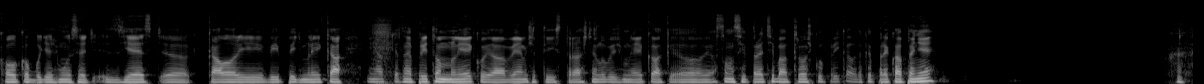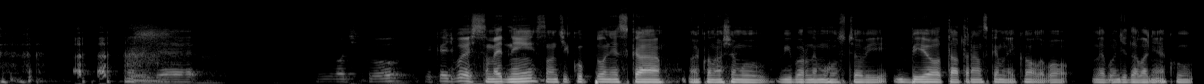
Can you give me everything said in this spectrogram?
koľko budeš musieť zjesť e, kalórií, vypiť mlieka. Ináč, keď sme pri tom mlieku, ja viem, že ty strašne ľúbiš mlieko, a e, ja som si pre teba trošku prikal také prekvapenie. chvíľočku, že keď budeš smedný, som ti kúpil dneska ako našemu výbornému hostovi bio tatranské mlieko, lebo nebudem ti dávať nejakú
